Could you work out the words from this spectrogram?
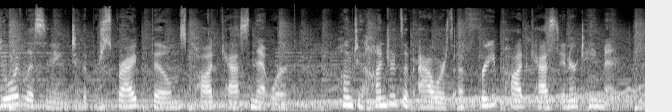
You're listening to the Prescribed Films Podcast Network, home to hundreds of hours of free podcast entertainment.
